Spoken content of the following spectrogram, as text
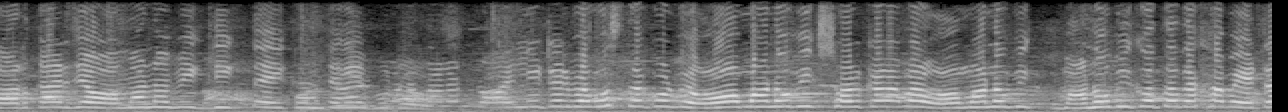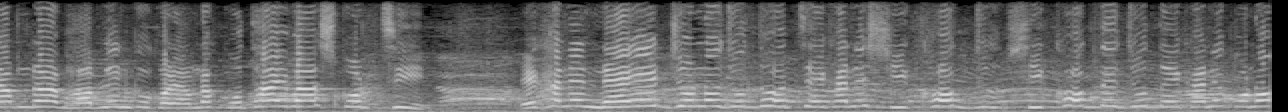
সরকার যে অমানবিক দিকটা এখান থেকেই ফুটে টয়লেটের ব্যবস্থা করবে। অমানবিক সরকার আবার অমানবিক মানবিকতা দেখাবে, এটা আমরা ভাবলেন কী করে? আমরা কোথায় বাস করছি? এখানে ন্যায়ের জন্য যুদ্ধ হচ্ছে, এখানে শিক্ষক শিক্ষকদের যুদ্ধ এখানে কোনো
